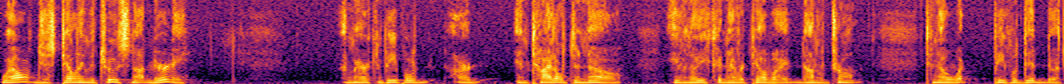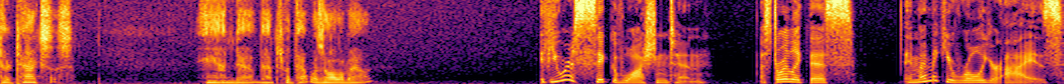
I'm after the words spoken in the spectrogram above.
Well, just telling the truth is not dirty. American people are entitled to know, even though you could never tell by Donald Trump, to know what people did with their taxes. And uh, that's what that was all about. If you are sick of Washington, a story like this, it might make you roll your eyes.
